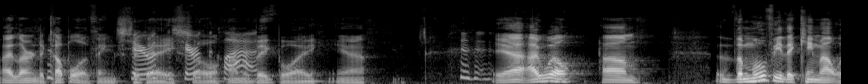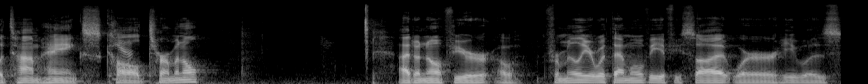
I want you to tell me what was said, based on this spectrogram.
I learned a couple of things today, the so I'm a big boy. Yeah, yeah, I will. Um, the movie that came out with Tom Hanks called Terminal. I don't know if you're oh, familiar with that movie. If you saw it, where he was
